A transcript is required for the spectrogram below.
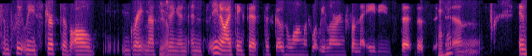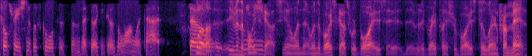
completely stripped of all great messaging. And, and you know, I think that this goes along with what we learned from the 80s that this Mhm. um, infiltration of the school systems. I feel like it goes along with that. So well, uh, even the Boy need- Scouts, you know, when the, when the Boy Scouts were boys, it, it was a great place for boys to learn from men.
